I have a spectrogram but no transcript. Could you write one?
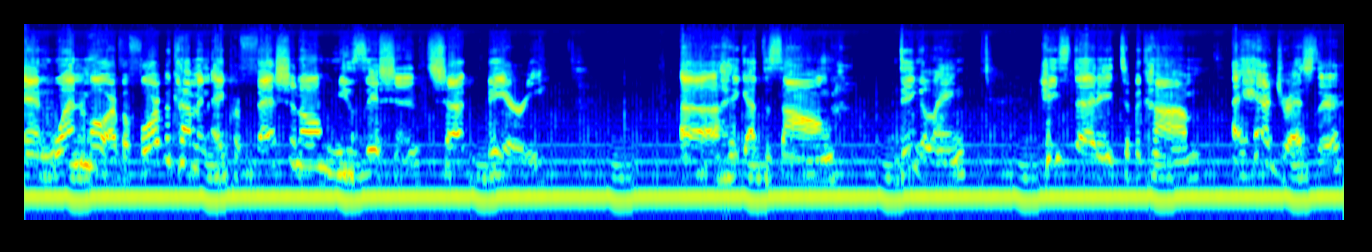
And one more. Before becoming a professional musician, Chuck Berry, uh, he got the song Dingaling. He studied to become a hairdresser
